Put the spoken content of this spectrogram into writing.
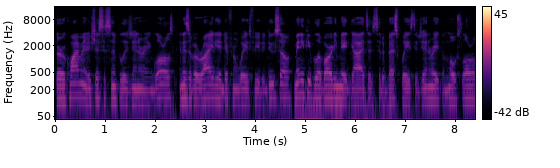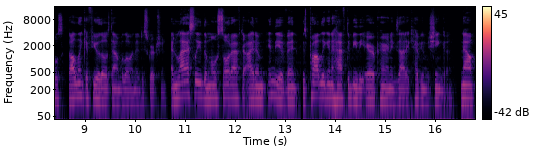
The requirement is just as simple as generating laurels and there's a variety of different ways for you to do so. Many people have already made guides as to the best ways to generate the most laurels, so I'll link a few of those down below in the description. And lastly, the most sought after item in the event is probably going to have to be the heir apparent exotic heavy machine gun. Now,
